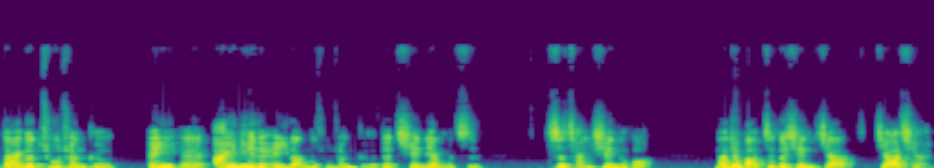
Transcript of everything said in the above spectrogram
哪一个储存格 a 呃 i 列的 a 栏的储存格的前两个字是产线的话，那就把这个先加加起来，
